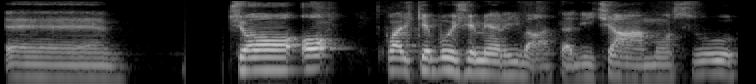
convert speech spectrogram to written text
Eh, ho qualche voce mi è arrivata, diciamo, su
